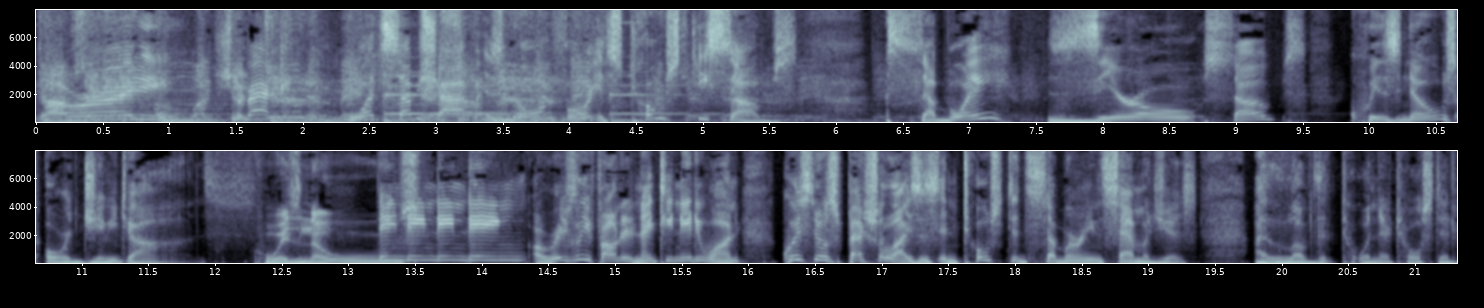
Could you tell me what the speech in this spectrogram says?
Alrighty, we're back. What sub shop is known for its toasty subs? Subway, Zero Subs, Quiznos, or Jimmy John's? Quiznos. Ding, ding, ding, ding. Originally founded in 1981, Quiznos specializes in toasted submarine sandwiches. I love the to- when they're toasted.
